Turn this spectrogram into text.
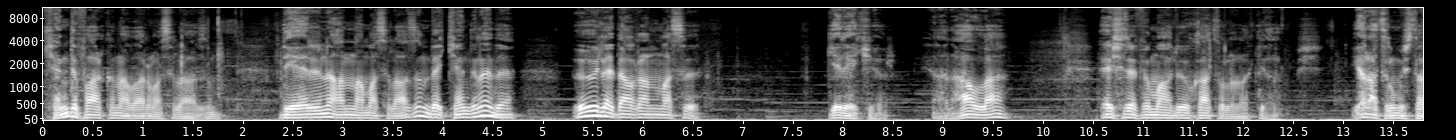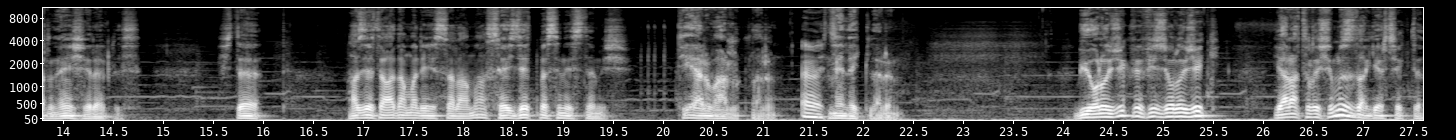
kendi farkına varması lazım. Değerini anlaması lazım ve kendine de öyle davranması gerekiyor. Yani Allah eşrefi mahlukat olarak yaratmış. Yaratılmışların en şereflisi. İşte Hazreti Adem Aleyhisselam'a secde etmesini istemiş. Diğer varlıkların, Evet. meleklerin. Biyolojik ve fizyolojik yaratılışımız da gerçekten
